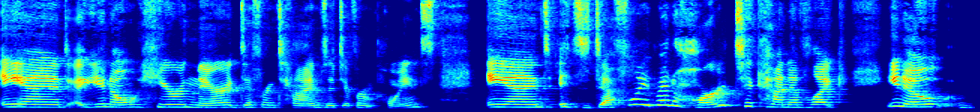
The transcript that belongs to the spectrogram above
and, uh, you know, here and there at different times, at different points. And it's definitely been hard to kind of like, you know,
